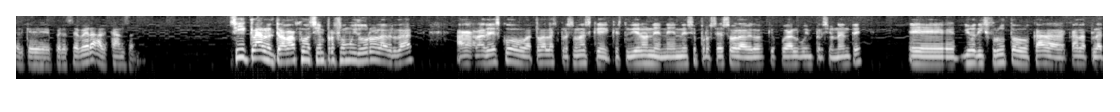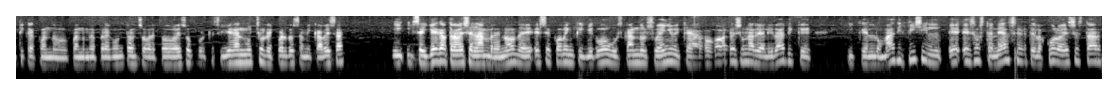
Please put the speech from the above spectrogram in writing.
El que persevera alcanza. Sí, claro, el trabajo siempre fue muy duro, la verdad. Agradezco a todas las personas que, que estuvieron en, en, ese proceso, la verdad que fue algo impresionante. Eh, yo disfruto cada, cada plática cuando, cuando me preguntan sobre todo eso, porque se llegan muchos recuerdos a mi cabeza y, se llega otra vez el hambre, ¿no? De ese joven que llegó buscando el sueño y que ahora es una realidad y que, y que lo más difícil e, es, sostenerse, te lo juro, es estar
